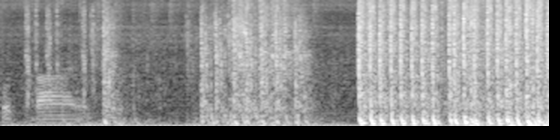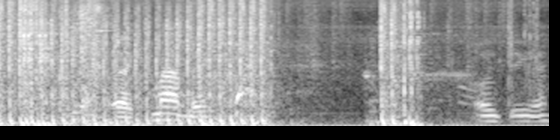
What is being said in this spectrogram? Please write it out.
กดตาย แอกมากเลยเอาจริงๆนะ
